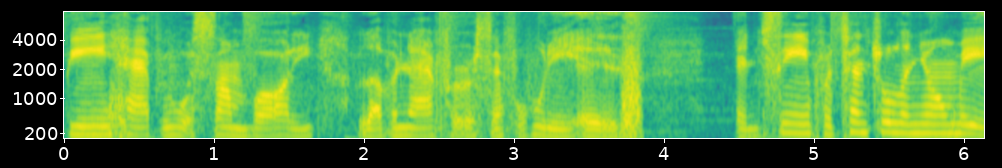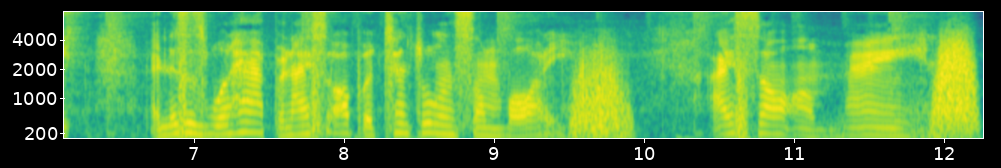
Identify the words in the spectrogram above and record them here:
Being happy with somebody, loving that person for who they is, and seeing potential in your mate. And this is what happened. I saw potential in somebody. I saw a man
